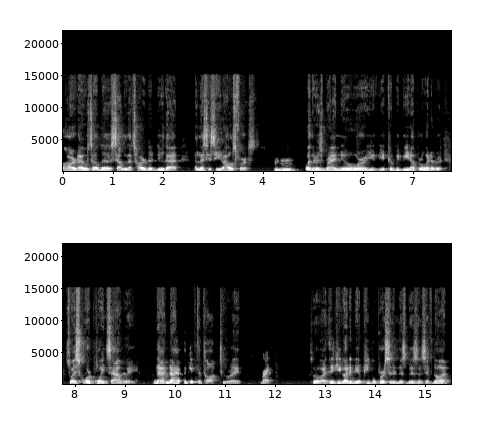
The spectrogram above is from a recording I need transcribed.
hard. I always tell the seller that's hard to do that unless they see your house first, hmm whether it's brand new or you, it could be beat up or whatever. So I score points that way. Not, and I have the gift to talk to, right? Right. So I think you got to be a people person in this business. If not,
